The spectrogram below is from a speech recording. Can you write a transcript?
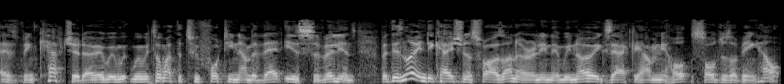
has been captured. I mean, when, we, are talking about the 240 number, that is civilians, but there's no indication, as far as I know, really, that we know exactly how many soldiers are being held.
